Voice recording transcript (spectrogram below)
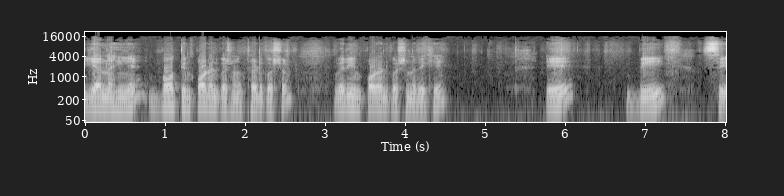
या नहीं है? बहुत इंपॉर्टेंट क्वेश्चन है. Third question very important question है, देखिए. ए बी सी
